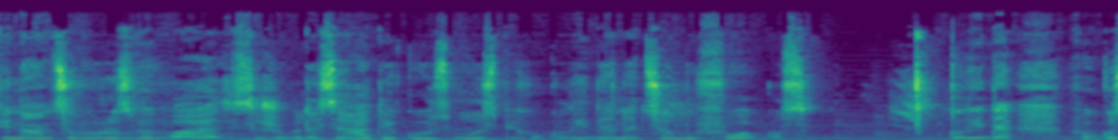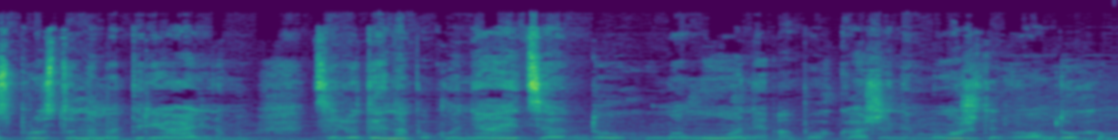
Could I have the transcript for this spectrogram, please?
фінансово розвиватися, щоб досягати якогось успіху, коли йде на цьому фокус. Коли йде фокус просто на матеріальному, це людина поклоняється духу мамони, а Бог каже, не можете двом духам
